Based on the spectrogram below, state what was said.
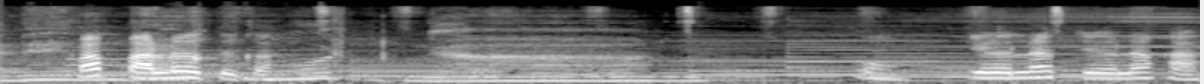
นแห่งปั๊บปะเลิกตึกอะงดงามโอ้เจอแล้วเจอแล้วค่ะ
